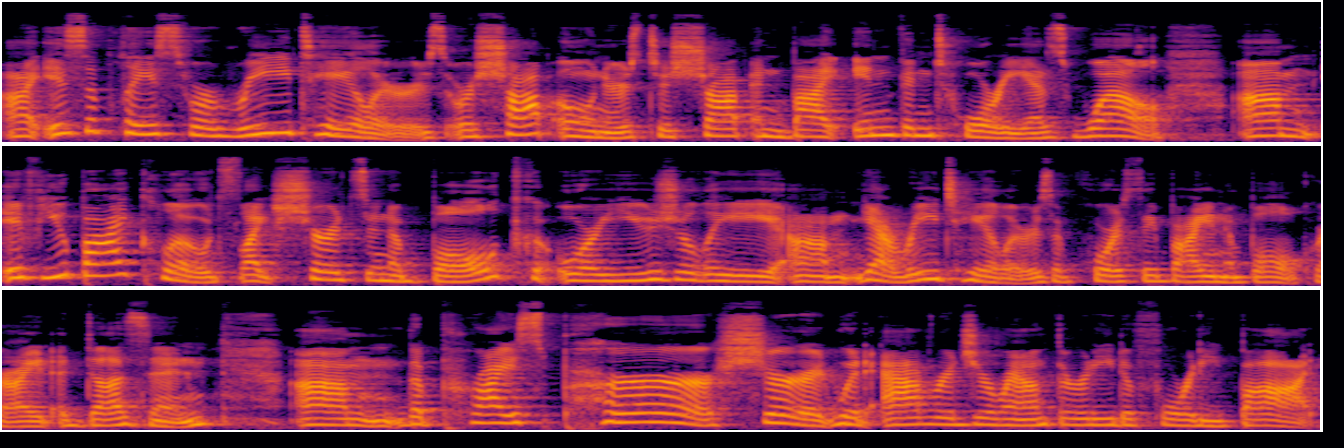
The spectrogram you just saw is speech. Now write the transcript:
uh, is a place for retailers or shop owners to shop and buy inventory as well. Um, if you buy clothes like shirts in a bulk, or usually, um, yeah, retailers, of course, they buy in a bulk, right? A dozen. Um, the price per shirt would average around 30 to 40 baht.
